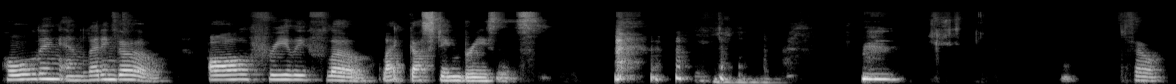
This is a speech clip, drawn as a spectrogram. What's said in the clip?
holding and letting go, all freely flow like gusting breezes. so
